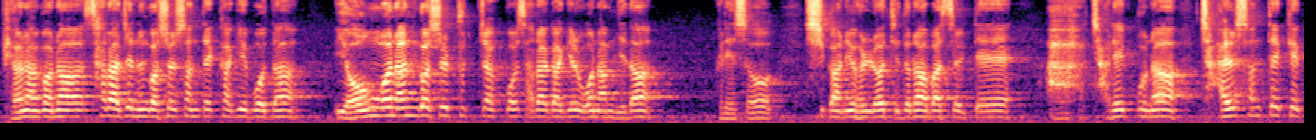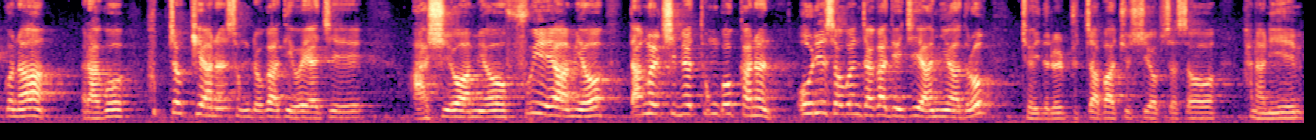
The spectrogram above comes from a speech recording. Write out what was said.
변하거나 사라지는 것을 선택하기보다 영원한 것을 붙잡고 살아가길 원합니다. 그래서 시간이 흘러 뒤돌아봤을 때, 아, 잘했구나, 잘 선택했구나, 라고 흡족해 하는 성도가 되어야지, 아쉬워하며 후회하며 땅을 치며 통곡하는 어리석은 자가 되지 아니하도록 저희들을 붙잡아 주시옵소서. 하나님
